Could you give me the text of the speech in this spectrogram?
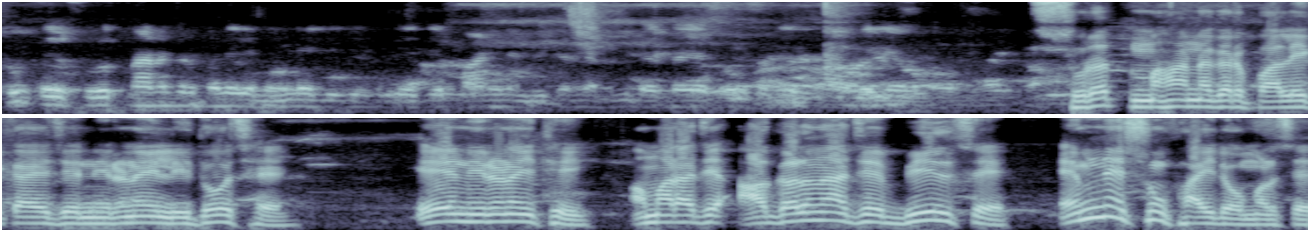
શું થયું? સુરત મહાનગરપાલિકાએ નિર્ણય લીધો છે જે પાણીના મીટરના બિલ હતા સુરત મહાનગરપાલિકાએ જે નિર્ણય લીધો છે એ નિર્ણયથી અમારા જે આગળના જે બિલ છે એમને શું ફાયદો મળશે?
